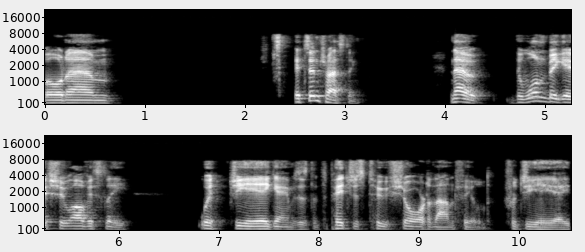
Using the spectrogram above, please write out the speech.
But um, it's interesting. Now, the one big issue, obviously, with GAA games is that the pitch is too short at Anfield for GAA.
